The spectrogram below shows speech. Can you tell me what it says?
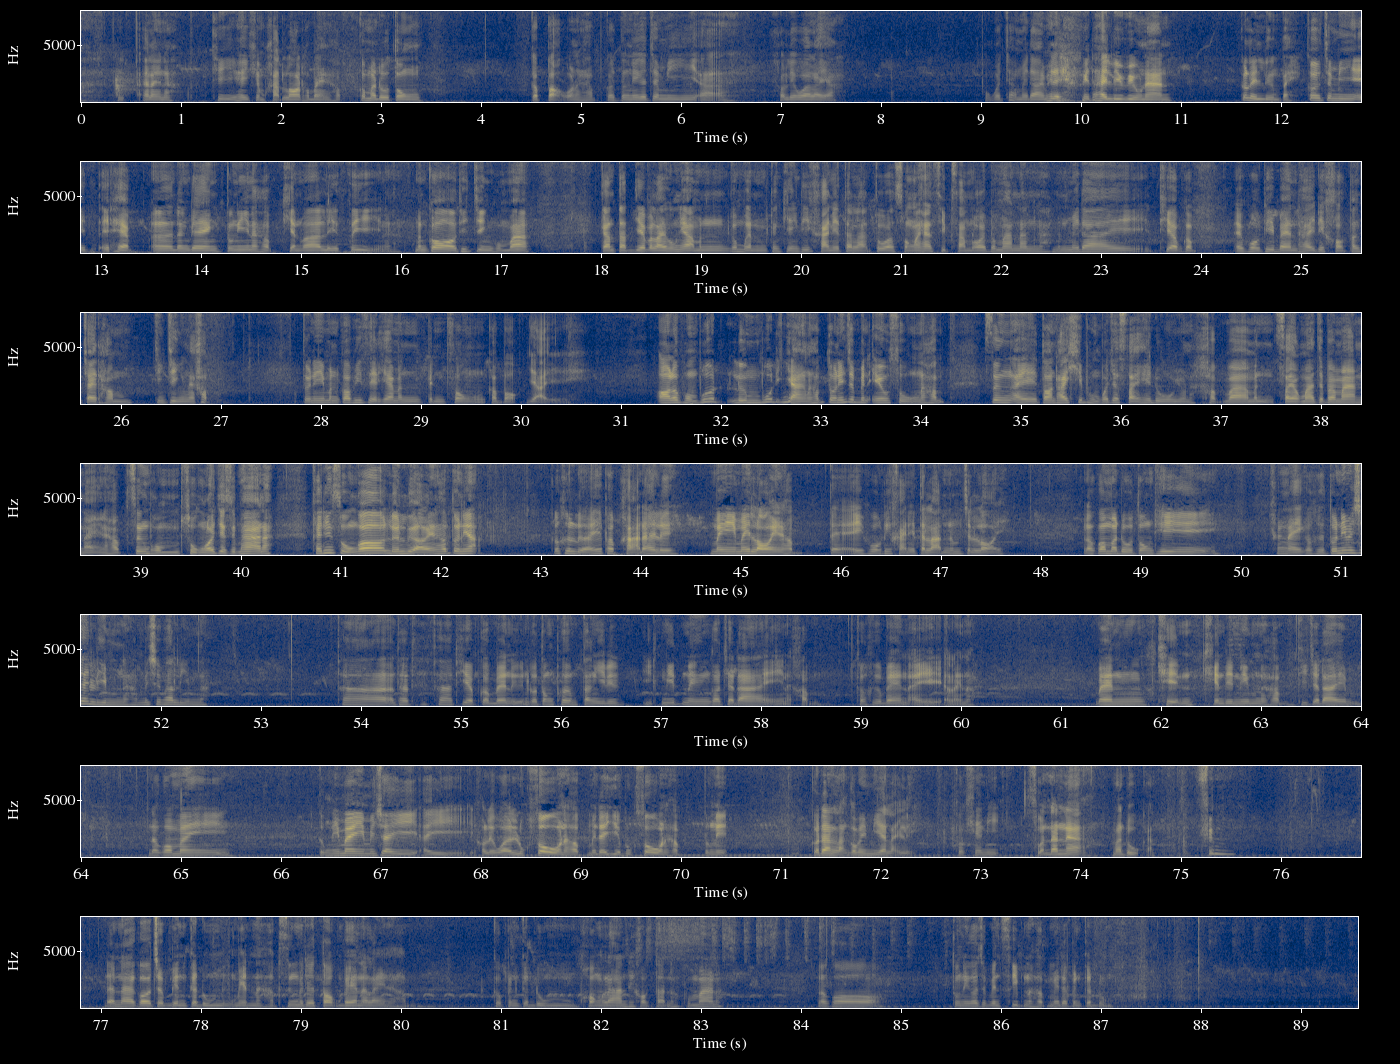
อะไรนะ ที่ให้เข็มขัดรอดเข้าไปครับ ก็มาดูตรงกระเป๋านะครับ ก็ตรงนี้ก็จะมีอ่าเขาเรียกว่าอะไรอะผมก็จำไม่ได้ไม่ได้ไม่ได้รีวิวนาน ก็เลยลืมไป ก็จะมีไอ้ไอ้แถบเออแดงๆตรงนี้นะครับ เขียนว่าเลซี่นะมันก็ที่จริงผมว่า การตัดเย็บอะไรพวกเนี้ยมันก็เหมือนกางเกงที่ขายในตลาดตัว 250 300 ประมาณนั้นนะ มันไม่ได้เทียบกับไอ้พวกที่แบรนด์ไทยที่เขาตั้งใจทำจริง ๆ นะครับ ตัวนี้มันก็พิเศษแค่มันเป็นทรงกระบอกใหญ่อ๋อแล้วผมพูดลืมพูดอีกอย่างนะครับ ตัวนี้จะเป็นเอวสูงนะครับ ซึ่งไอตอนท้ายคลิปผมก็จะใส่ให้ดูอยู่นะครับ ว่ามันใส่ออกมาจะประมาณไหนนะครับ ซึ่งผมสูง 175 นะ ใครที่สูงก็เหลือๆเลยนะครับ ตัวเนี้ยก็คือเหลือให้พับขาได้เลย ไม่ไม่ลอยนะครับ แต่ไอพวกที่ขายในตลาดนั้นมันจะลอย แล้วก็มาดูตรงที่ข้างในก็คือตัวนี้ไม่ใช่ริมนะครับ ไม่ใช่ผ้าริมนะ ถ้าถ้าถ้าเทียบกับแบรนด์อื่นก็ต้องเพิ่มตังค์อีกนิดอีกนิดนึงก็จะได้นะครับ ก็คือแบรนด์ไออะไรนะ แบรนด์เข็นเข็นดินิมนะครับ ที่จะได้ แล้วก็ไม่ตรงนี้ไม่ไม่ใช่ไอเขาเรียกว่าลูกโซ่นะครับ ไม่ได้เย็บลูกโซ่นะครับ ตรงนี้ ก็ด้านหลังก็ไม่มีอะไรเลย ก็แค่นี้ส่วนด้านหน้ามาดูกันฟิม ด้านหน้าก็จะเป็นกระดุมหนึ่งเม็ดนะครับ ซึ่งไม่ได้ตอกแบรนด์อะไรนะครับ ก็เป็นกระดุมของร้านที่เขาตัดนะผมว่านะแล้วก็ตรงนี้ก็จะเป็นซิปนะครับ ไม่ได้เป็นกระดุม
